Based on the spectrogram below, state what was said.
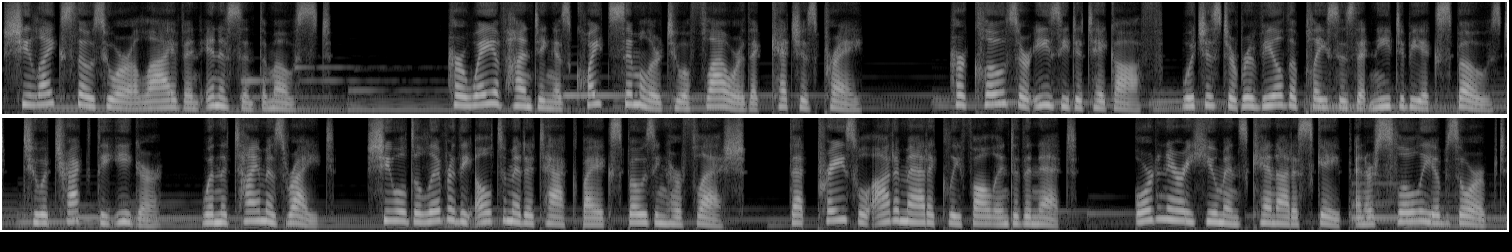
she likes those who are alive and innocent the most. Her way of hunting is quite similar to a flower that catches prey. Her clothes are easy to take off, which is to reveal the places that need to be exposed, to attract the eager. When the time is right, she will deliver the ultimate attack by exposing her flesh. That praise will automatically fall into the net. Ordinary humans cannot escape and are slowly absorbed,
